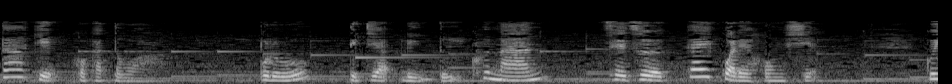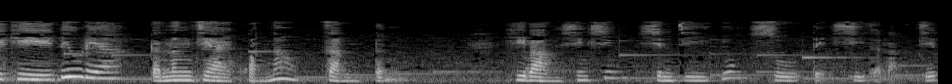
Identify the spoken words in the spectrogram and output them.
打击搁较大，不如直接面对困难，找出解决的方式，规气溜掠，甲软正的烦恼斩断。希望星星心之勇士第四十六集。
